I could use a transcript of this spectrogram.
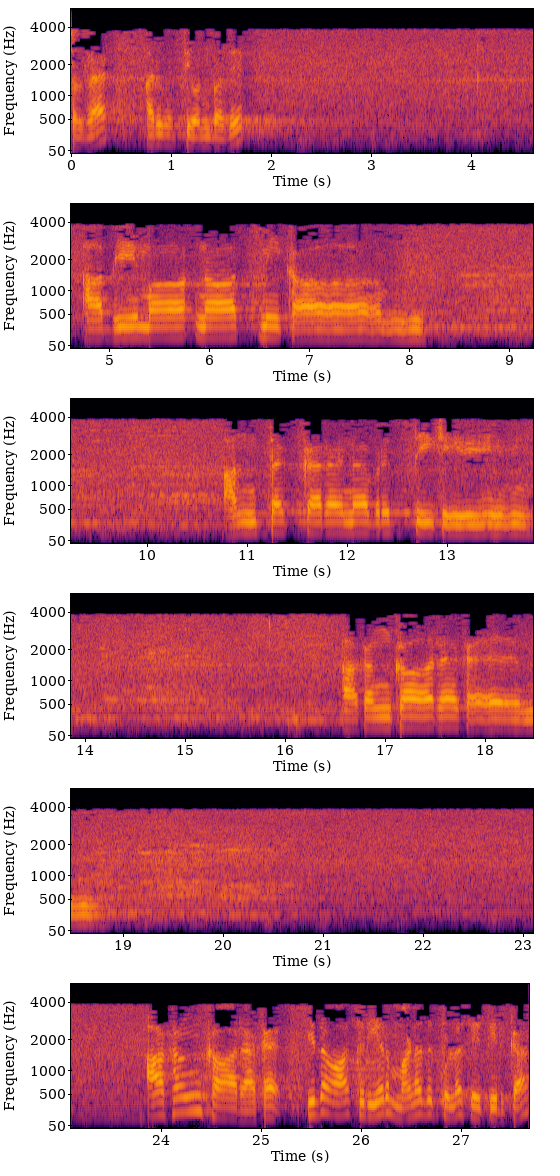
சொல்ற அறுபத்தி ஒன்பது. அபிமானாத்மிகா அந்த கரணவருத்திகி அகங்காரக. அகங்காரக இது ஆசிரியர் மனதுக்குள்ள சேர்த்திருக்கார்.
